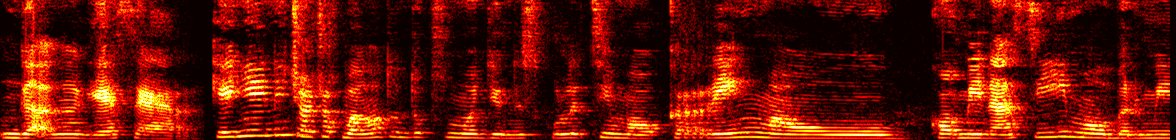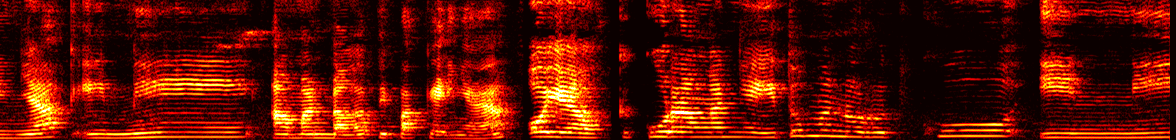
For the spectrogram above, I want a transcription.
nggak ngegeser. Kayaknya ini cocok banget untuk semua jenis kulit sih, mau kering, mau kombinasi, mau berminyak, ini aman banget dipakainya. Oh ya, kekurangannya itu menurutku ini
